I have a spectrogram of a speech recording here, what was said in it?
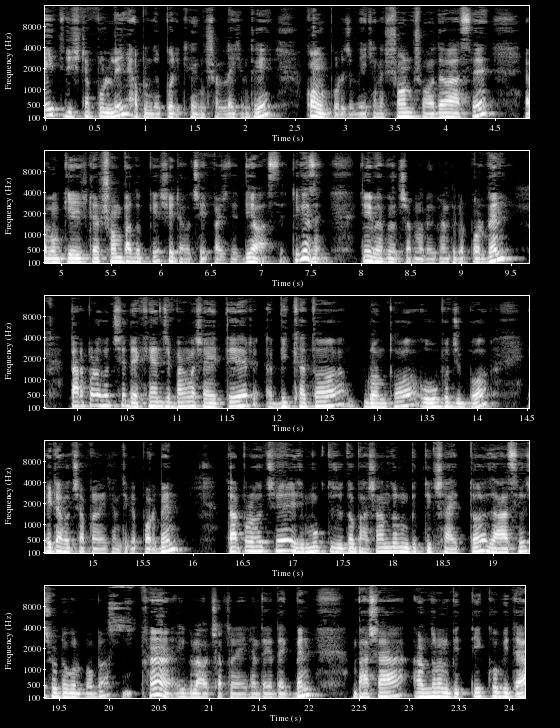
এই ত্রিশটা পড়লেই আপনাদের পরীক্ষা ইনশাল্লাহ এখান থেকে কমন পড়ে যাবে। এখানে সন সহ দেওয়া আছে এবং কে সম্পাদককে সেটা হচ্ছে এই পাশ দিয়ে দেওয়া আছে, ঠিক আছে? তো এইভাবে হচ্ছে আপনারা এখান থেকে পড়বেন। তারপরে হচ্ছে দেখেন যে বাংলা সাহিত্যের বিখ্যাত গ্রন্থ ও উপজীব্য, এটা হচ্ছে আপনারা এখান থেকে পড়বেন। তারপর হচ্ছে এই যে মুক্তিযুদ্ধ ভাষা আন্দোলন ভিত্তিক সাহিত্য, যা আছে ছোট গল্প বা হ্যাঁ এগুলো হচ্ছে আপনারা এখান থেকে দেখবেন। ভাষা আন্দোলন ভিত্তিক কবিতা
